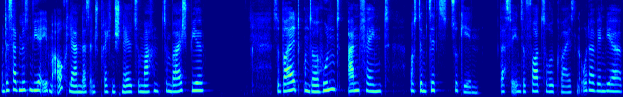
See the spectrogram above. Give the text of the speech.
Und deshalb müssen wir eben auch lernen, das entsprechend schnell zu machen. Zum Beispiel, sobald unser Hund anfängt, aus dem Sitz zu gehen, dass wir ihn sofort zurückweisen. Oder wenn wir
